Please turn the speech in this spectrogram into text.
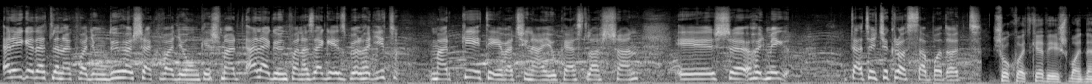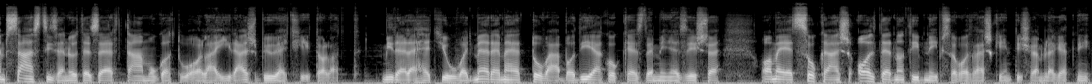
elégedetlenek vagyunk, dühösek vagyunk, és már elegünk van az egészből, hogy itt már két éve csináljuk ezt lassan, és hogy még tehát, hogy csak rosszabbodott. Sok vagy kevés, majdnem 115 ezer támogató aláírás bő egy hét alatt. Mire lehet jó, vagy merre mehet tovább a diákok kezdeményezése, amelyet szokás alternatív népszavazásként is emlegetni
